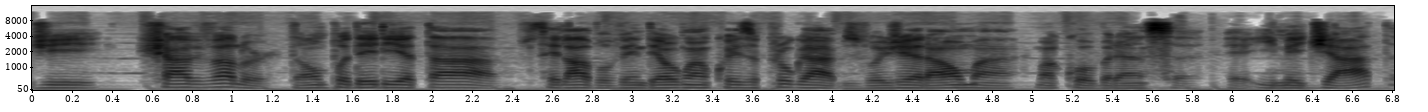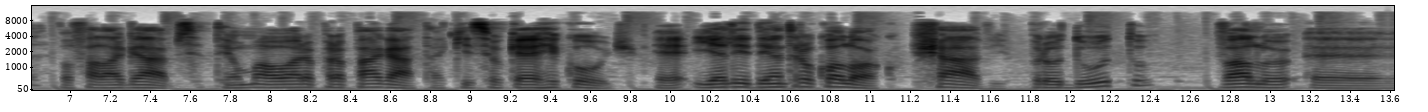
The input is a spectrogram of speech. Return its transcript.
de chave valor. Então poderia estar, tá, sei lá, vou vender alguma coisa para o Gabs, vou gerar uma, uma cobrança é, imediata, vou falar, Gabs, você tem uma hora para pagar, tá aqui seu QR Code. É, e ali dentro eu coloco chave, produto, valor é,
